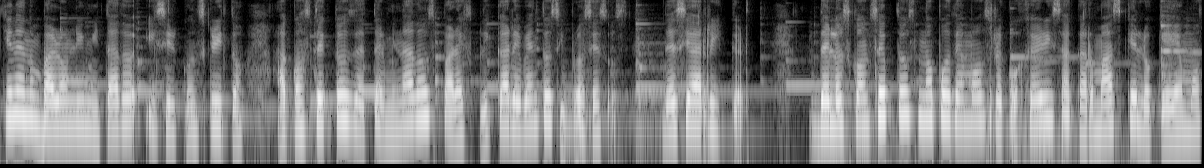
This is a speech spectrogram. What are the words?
tienen un valor limitado y circunscrito a conceptos determinados para explicar eventos y procesos, decía Rickert. De los conceptos no podemos recoger y sacar más que lo que hemos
